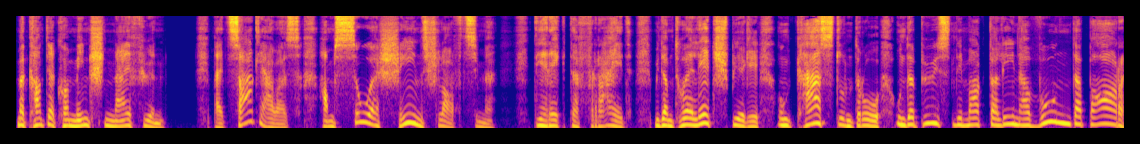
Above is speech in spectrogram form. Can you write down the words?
Man kann ja kein Menschen führen. Bei Zaglauers haben so ein schönes Schlafzimmer, direkt erfreit, mit einem Toilettspiegel und Kasteln droh und der Büsten die Magdalena wunderbar,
